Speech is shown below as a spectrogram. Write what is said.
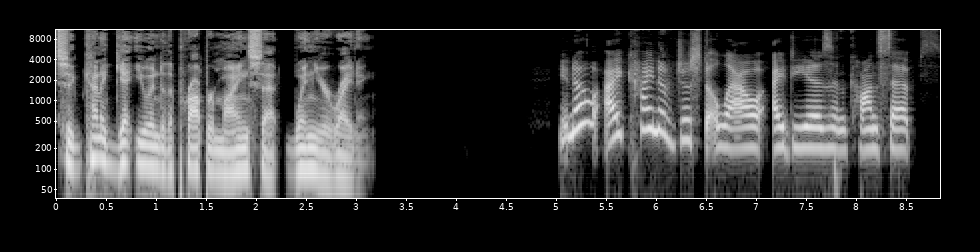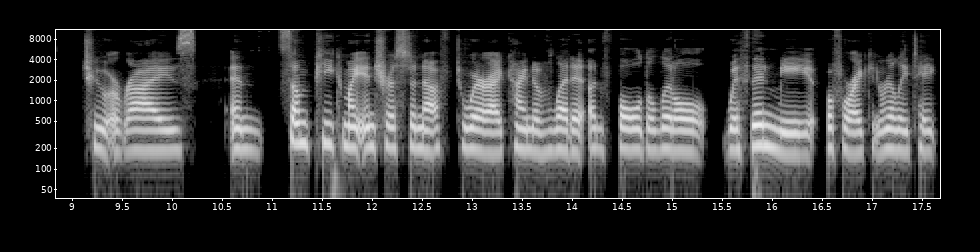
to kind of get you into the proper mindset when you're writing? You know, I kind of just allow ideas and concepts to arise, and some pique my interest enough to where I kind of let it unfold a little within me before I can really take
